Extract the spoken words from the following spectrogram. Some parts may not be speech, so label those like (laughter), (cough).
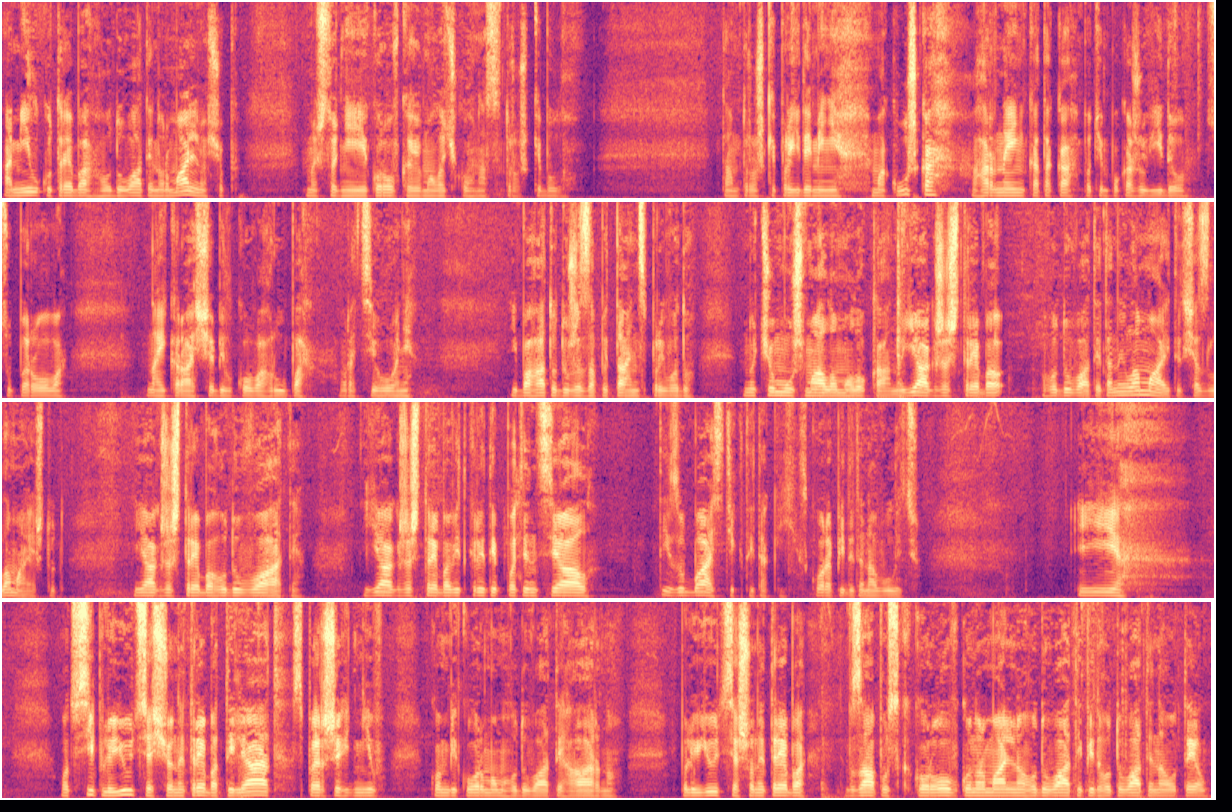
а мілку треба годувати нормально, щоб ми ж з однією коровкою молочко у нас трошки було. Там трошки прийде мені макушка гарненька така, потім покажу відео суперова, найкраща білкова група в раціоні. І багато дуже запитань з приводу. Ну чому ж мало молока? Ну як же ж треба годувати? Та не ламай, ти зараз зламаєш тут. Як же ж треба годувати? Як же ж треба відкрити потенціал? Ти зубастік ти такий. Скоро підете на вулицю. І от всі плюються, що не треба телят з перших днів комбікормом годувати гарно. Плюються, що не треба в запуск коровку нормально годувати, підготувати на отел.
